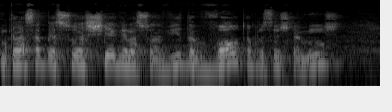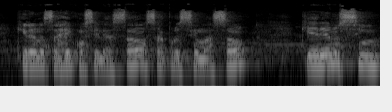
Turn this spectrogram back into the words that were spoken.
Então essa pessoa chega na sua vida, volta para os seus caminhos, querendo essa reconciliação, essa aproximação, querendo sim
